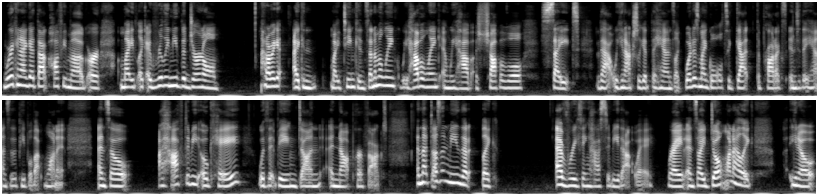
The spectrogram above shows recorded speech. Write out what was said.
where can I get that coffee mug, or my like I really need the journal. How do I get? I can my team can send them a link. We have a link and we have a shoppable site that we can actually get the hands. Like, what is my goal to get the products into the hands of the people that want it? And so I have to be okay with it being done and not perfect. And that doesn't mean that like everything has to be that way, right? And so I don't want to like, you know,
